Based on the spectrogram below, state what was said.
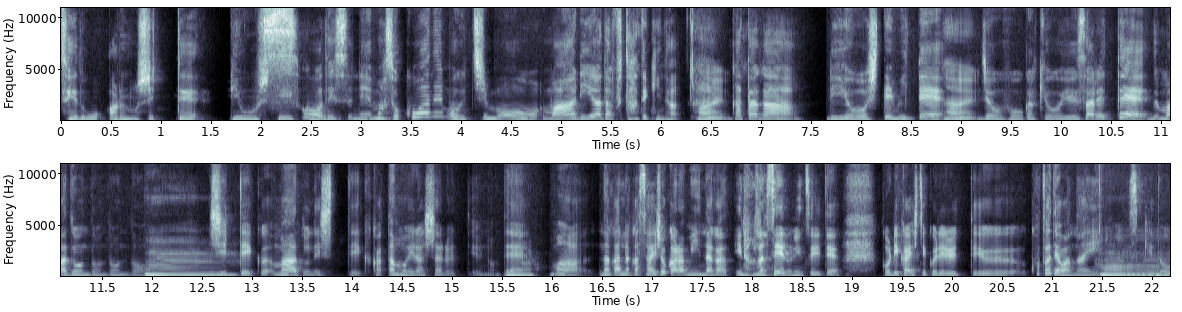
制度あるの知って、利用していくそうですね。まあそこはでもうちも、まあ、アーリーアダプター的な方が利用してみて、はい、情報が共有されて、でまあどんどんどんどん知っていく、まあ後で知っていく方もいらっしゃるっていうので、まあなかなか最初からみんながいろんな制度についてこう理解してくれるっていうことではないんですけど。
